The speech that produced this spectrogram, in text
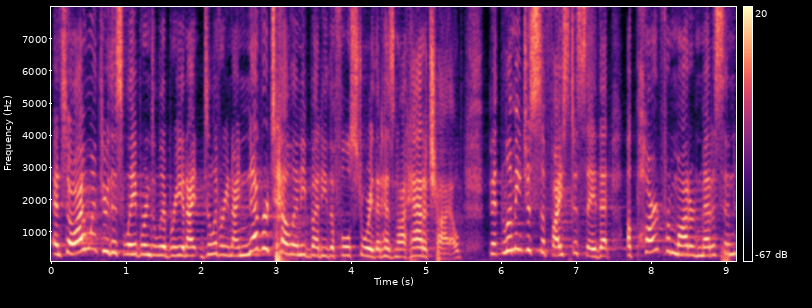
And so I went through this labor and delivery and, I, delivery, and I never tell anybody the full story that has not had a child. But let me just suffice to say that apart from modern medicine,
